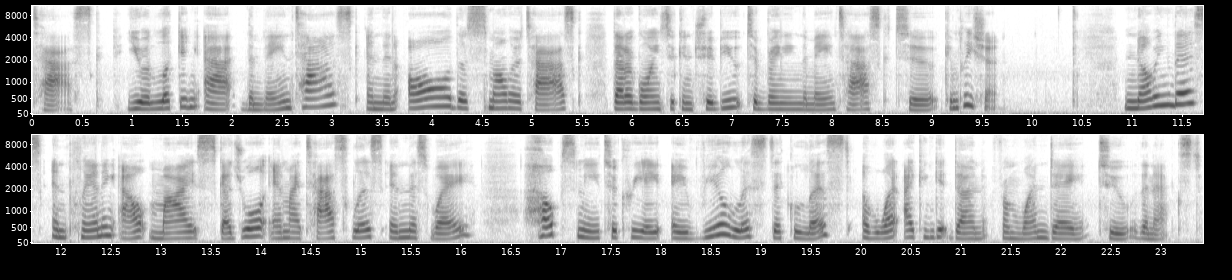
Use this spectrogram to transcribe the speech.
task. You're looking at the main task and then all the smaller tasks that are going to contribute to bringing the main task to completion. Knowing this and planning out my schedule and my task list in this way helps me to create a realistic list of what I can get done from one day to the next.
